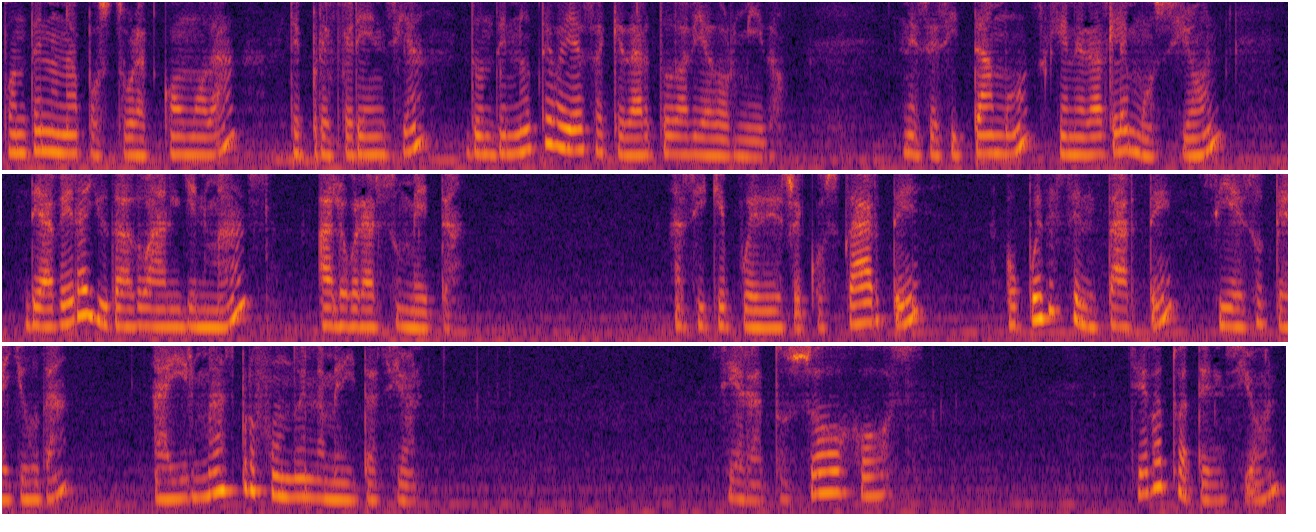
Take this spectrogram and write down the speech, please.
Ponte en una postura cómoda, de preferencia, donde no te vayas a quedar todavía dormido. Necesitamos generar la emoción de haber ayudado a alguien más a lograr su meta. Así que puedes recostarte o puedes sentarte si eso te ayuda a ir más profundo en la meditación. Cierra tus ojos. Lleva tu atención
